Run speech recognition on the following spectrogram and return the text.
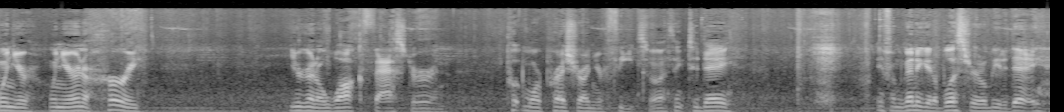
When you're when you're in a hurry, you're going to walk faster and put more pressure on your feet. So I think today if I'm going to get a blister, it'll be today.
